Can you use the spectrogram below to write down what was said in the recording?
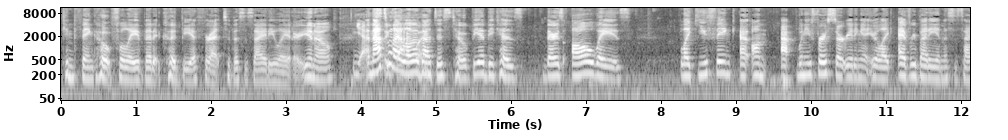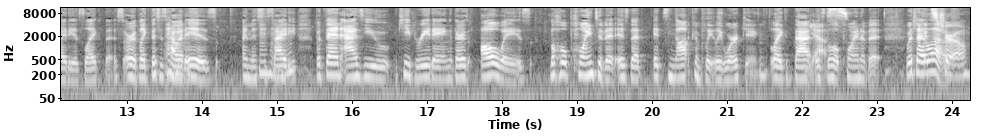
can think hopefully that it could be a threat to the society later, you know? Yeah. And that's what exactly. I love about dystopia because there's always like you think at, on at, when you first start reading it, you're like everybody in the society is like this, or like this is how mm-hmm. it is in this mm-hmm. society. But then as you keep reading, there's always the whole point of it is that it's not completely working. Like that yes. is the whole point of it, which I it's love. True.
